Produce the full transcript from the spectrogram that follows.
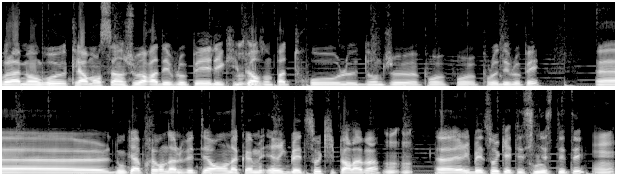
Voilà, mais en gros, clairement, c'est un joueur à développer. Les Clippers n'ont pas trop le don de jeu pour, pour, pour le développer. Euh, donc après, on a le vétéran, on a quand même Eric Bledsoe qui part là-bas. Mm, mm. Euh, Eric Bledsoe qui a été signé cet été. Mhm.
